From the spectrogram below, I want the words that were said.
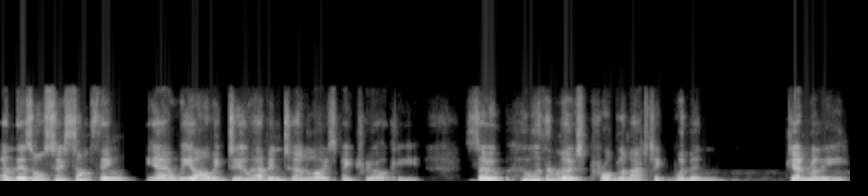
And there's also something, yeah, we are, we do have internalized patriarchy. So who are the most problematic women generally?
